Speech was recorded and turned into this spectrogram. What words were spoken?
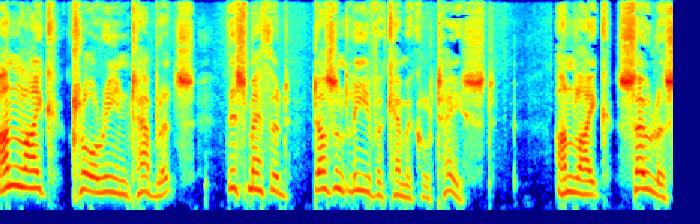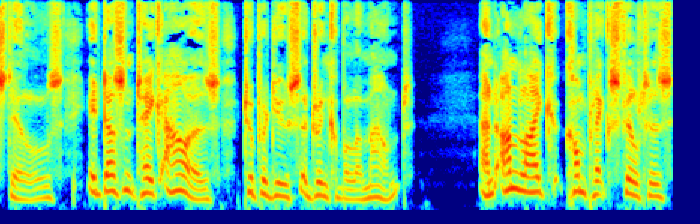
Unlike chlorine tablets, this method doesn't leave a chemical taste. Unlike solar stills, it doesn't take hours to produce a drinkable amount. And unlike complex filters,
